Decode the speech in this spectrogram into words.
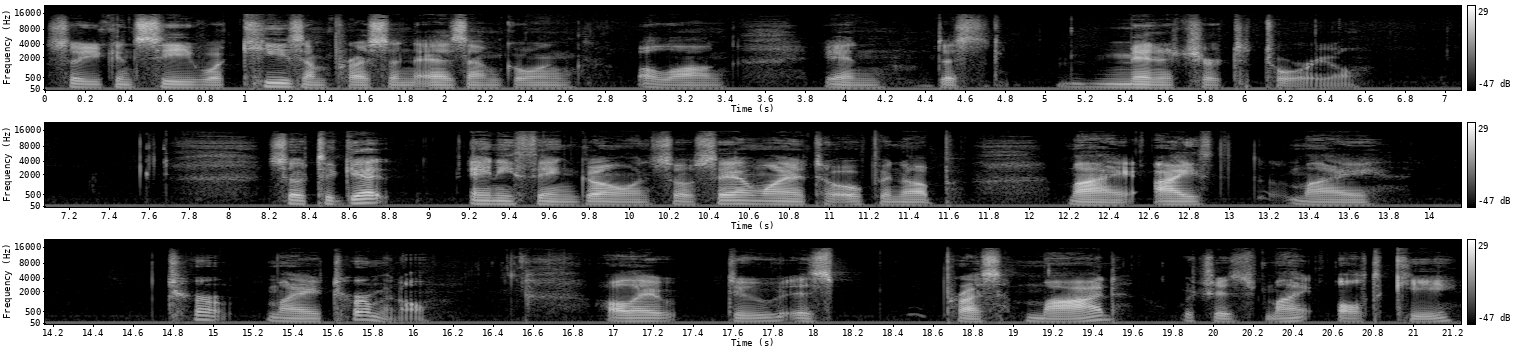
so you can see what keys I'm pressing as I'm going along in this miniature tutorial. So to get anything going so say I wanted to open up my i my ter my terminal. All I do is press mod which is my alt key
